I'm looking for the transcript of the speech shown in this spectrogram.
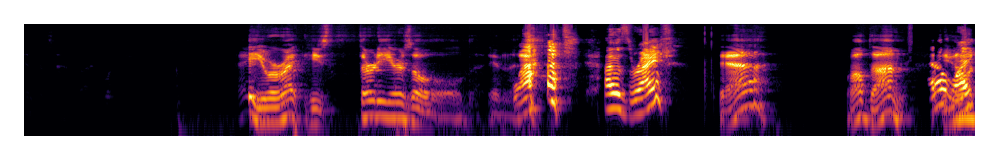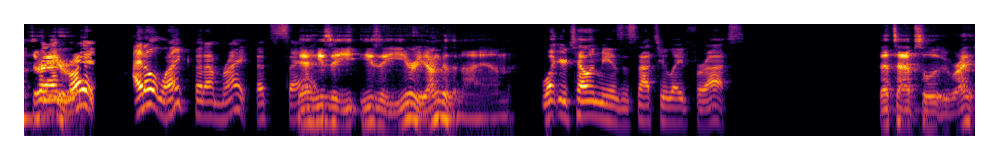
Enter Sand. Sorry, I was looking at. Hey, you were right. He's 30 years old in this. What? I was right? Yeah. Well done. I don't You know, like that I'm right. I don't like that I'm right. That's sad. Yeah, he's a he's a year younger than I am. what you're telling me is it's not too late for us. That's absolutely right.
